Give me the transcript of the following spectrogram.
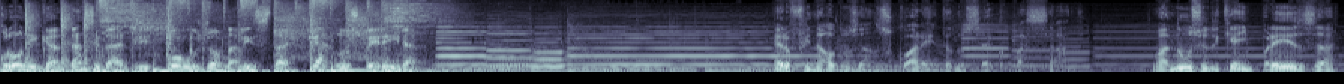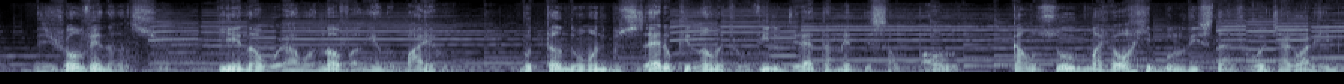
Crônica da Cidade, com o jornalista Carlos Pereira. Era o final dos anos 40 do século passado. O anúncio de que a empresa de João Venâncio ia inaugurar uma nova linha do bairro, botando um ônibus zero quilômetro vindo diretamente de São Paulo, causou o maior ribuliço nas ruas de Aguaribe,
